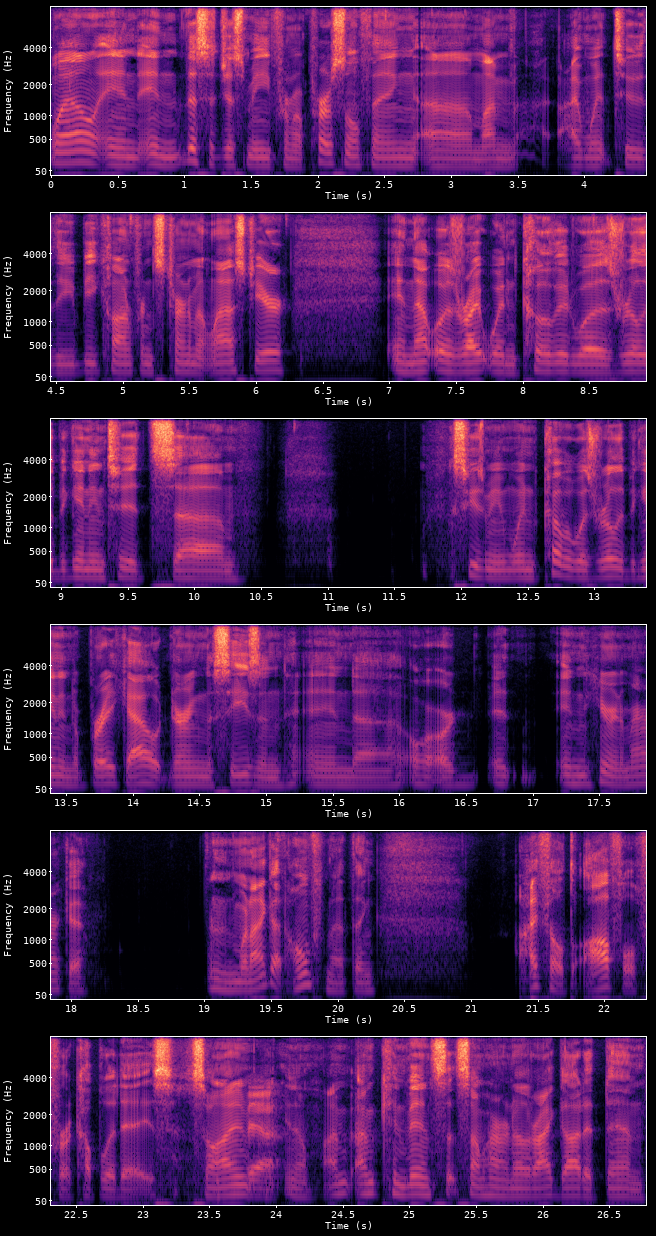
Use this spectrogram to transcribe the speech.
Well, and and this is just me from a personal thing. Um, I'm I went to the B conference tournament last year, and that was right when COVID was really beginning to its. Um, excuse me, when COVID was really beginning to break out during the season, and uh, or, or it, in here in America, and when I got home from that thing, I felt awful for a couple of days. So I'm, Yeah. you know, I'm I'm convinced that somehow or another I got it then.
